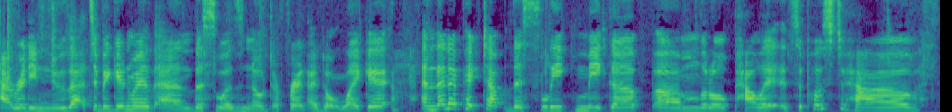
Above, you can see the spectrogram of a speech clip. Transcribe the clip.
I already knew that to begin with and this was no different. I don't like it. And then I picked up this sleek makeup um, little palette. It's supposed to have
